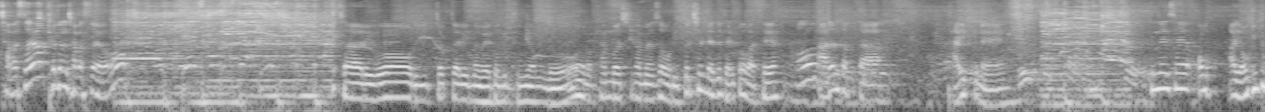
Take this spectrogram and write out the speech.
잡았어요? 겨드랑이 잡았어요. 자 그리고 우리 이쪽 자리에 있는 외국인 두 명도 이렇게 한 번씩 하면서 우리 끝을 내도 될 것 같아요. 어 아름답다. 다 이쁘네. 힘내세요. 어머 아 여기도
